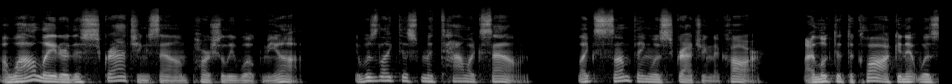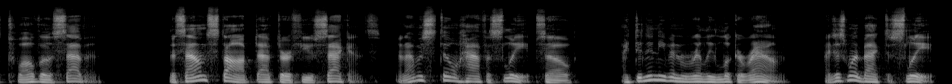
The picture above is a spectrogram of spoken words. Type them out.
A while later, this scratching sound partially woke me up. It was like this metallic sound, like something was scratching the car. I looked at the clock and it was 12:07. The sound stopped after a few seconds, and I was still half asleep, so I didn't even really look around. I just went back to sleep.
